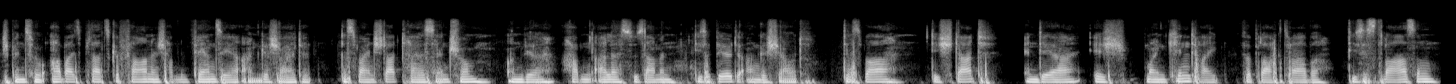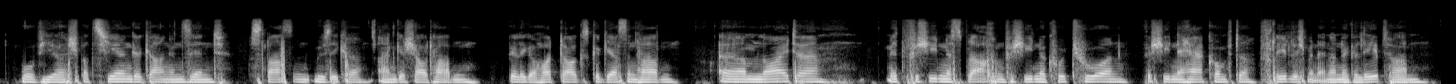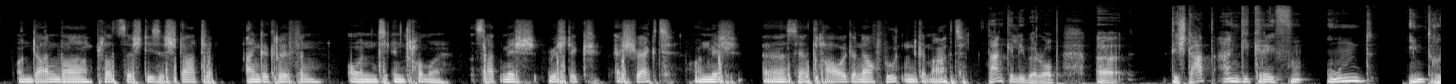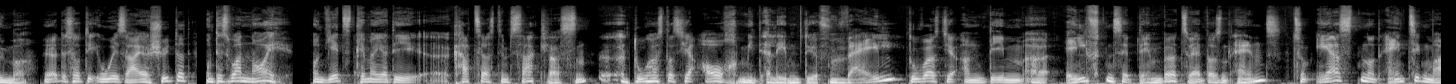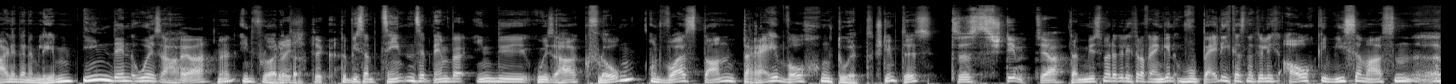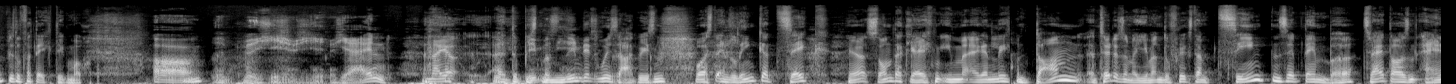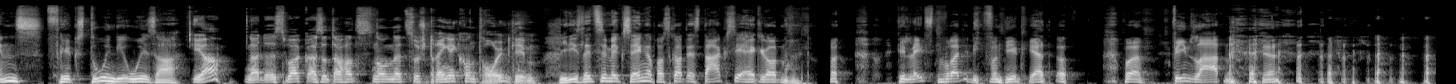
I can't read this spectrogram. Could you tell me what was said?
Ich bin zum Arbeitsplatz gefahren und ich habe den Fernseher angeschaltet. Das war ein Stadtteilzentrum und wir haben alle zusammen diese Bilder angeschaut. Das war die Stadt, in der ich meine Kindheit verbracht habe. Diese Straßen, wo wir spazieren gegangen sind, Straßenmusiker angeschaut haben, billige Hotdogs gegessen haben, ähm, Leute mit verschiedenen Sprachen, verschiedene Kulturen, verschiedene Herkünfte friedlich miteinander gelebt haben. Und dann war plötzlich diese Stadt angegriffen und in Trümmer. Es hat mich richtig erschreckt und mich äh, sehr traurig und auch wütend gemacht. Danke, lieber Rob. Äh, die Stadt angegriffen und in Trümmer. Ja, das hat die USA erschüttert und das war neu. Und jetzt können wir ja die äh, Katze aus dem Sack lassen. Äh, Du hast das ja auch miterleben dürfen, weil du warst ja an dem äh, 11. September 2001 zum ersten und einzigen Mal in deinem Leben in den USA, Ja. ne, in Florida. Richtig. Du bist am 10. September in die USA geflogen und warst dann drei Wochen dort. Stimmt das? Das stimmt, ja. Da müssen wir natürlich darauf eingehen, wobei dich das natürlich auch gewissermaßen äh, ein bisschen verdächtig macht. Äh, jein. Naja, äh, du bist nie in nimmt. den USA gewesen, warst ein linker Zeck, ja, sondergleichen immer eigentlich. Und dann, erzähl das einmal jemand, du fliegst am 10. September 2001, fliegst du in die USA. Ja, na, das war, also da hat es noch nicht so strenge Kontrollen gegeben. Wie ich das letzte Mal gesehen habe, hast du gerade das Taxi eingeladen. Die letzten Worte, die ich von dir gehört habe, waren Bin Laden. Ja.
